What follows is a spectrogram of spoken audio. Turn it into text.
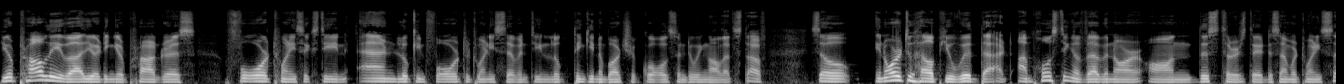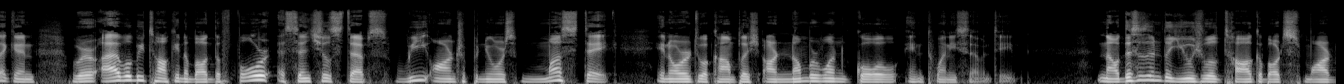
you're probably evaluating your progress for 2016 and looking forward to 2017, look thinking about your goals and doing all that stuff. So, in order to help you with that, I'm hosting a webinar on this Thursday, December 22nd, where I will be talking about the four essential steps we entrepreneurs must take in order to accomplish our number one goal in 2017. Now, this isn't the usual talk about SMART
